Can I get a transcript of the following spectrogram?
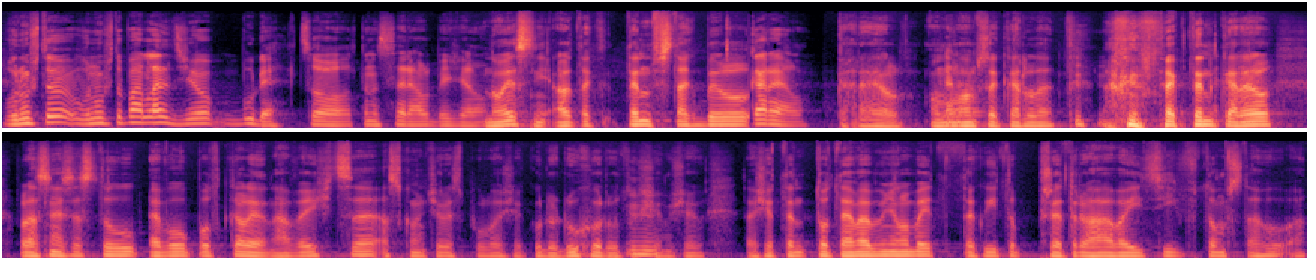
On už, to, on už to pár let, že jo, bude, co ten seriál běžel. No jasný, ale tak ten vztah byl... Karel. Karel, omlouvám se Karle. tak ten Karel vlastně se s tou Evou potkali na vejšce a skončili spolu až jako do důchodu, tuším. Mm. Že, takže ten, to téma by mělo být takový to přetrvávající v tom vztahu a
